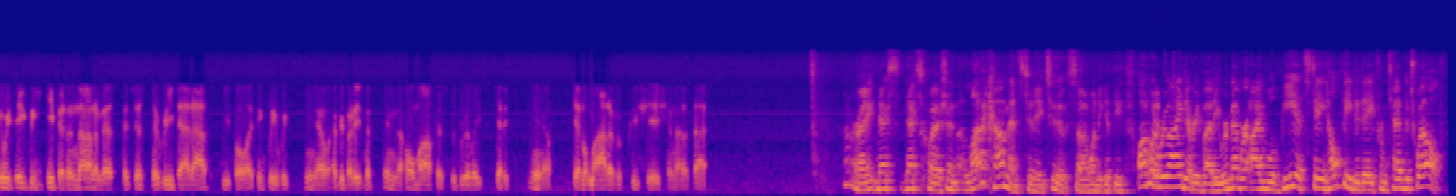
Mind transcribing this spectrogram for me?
we, we keep it anonymous, but just to read that out to people, I think we would, you know, everybody in the, in the home office would really get a, you know, get a lot of appreciation out of that. All right, next next question. A lot of comments today too, so I want to get the. Oh, I want to remind everybody. Remember, I will be at Stay Healthy today from 10 to 12.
